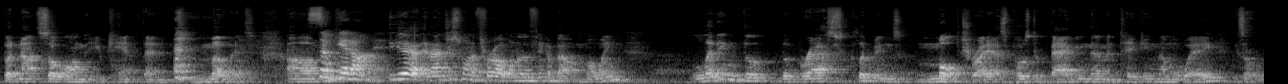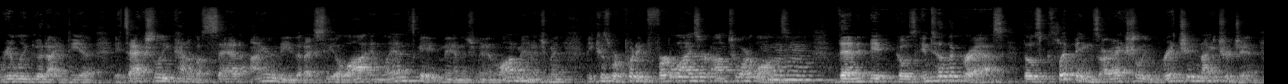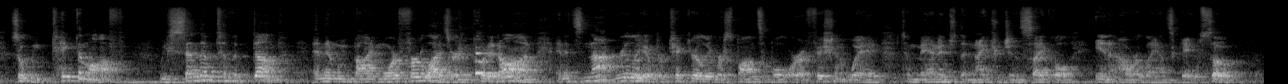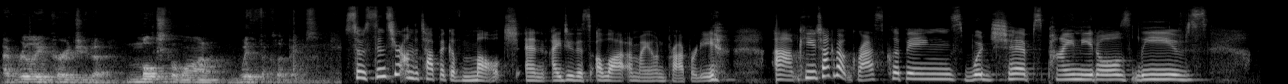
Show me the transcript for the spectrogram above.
but not so long that you can't then mow it. Um, so get on it. Yeah, and I just want to throw out one other thing about mowing letting the, the grass clippings mulch, right, as opposed to bagging them and taking them away, is a really good idea. It's actually kind of a sad irony that I see a lot in landscape management and lawn management because we're putting fertilizer onto our lawns, mm-hmm. then it goes into the grass. Those clippings are actually rich in nitrogen. So we take them off, we send them to the dump, and then we buy more fertilizer and put it on, and it's not really a particularly responsible or efficient way to manage the nitrogen cycle in our landscape. So I really encourage you to mulch the lawn with the clippings. So, since you're on the topic of mulch, and I do this a lot on my own property, um, can you talk about grass clippings, wood chips, pine needles, leaves?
